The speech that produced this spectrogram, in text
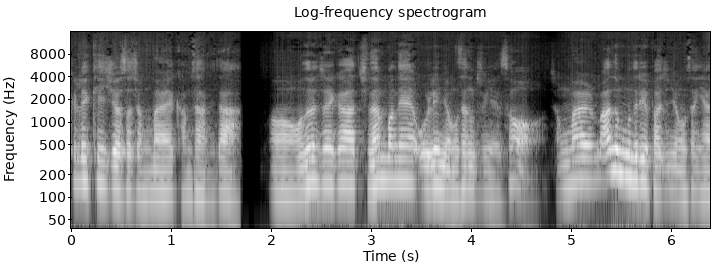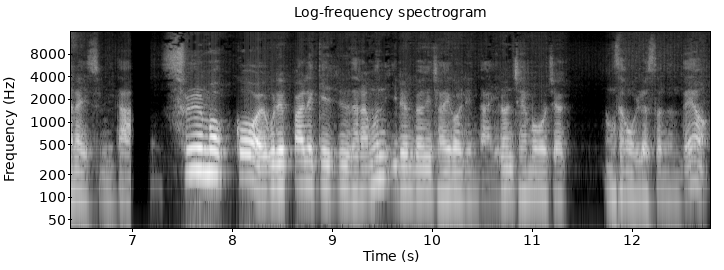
클릭해 주셔서 정말 감사합니다. 어, 오늘은 제가 지난번에 올린 영상 중에서 정말 많은 분들이 봐준 영상이 하나 있습니다. 술 먹고 얼굴이 빨리 깨지는 사람은 이런 병이 잘 걸린다. 이런 제목으로 제가 영상을 올렸었는데요.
